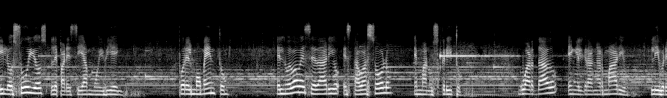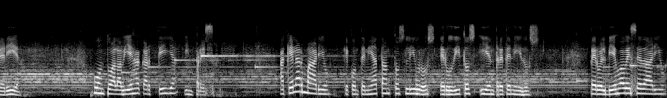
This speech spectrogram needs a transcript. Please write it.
y los suyos le parecían muy bien. Por el momento, el nuevo abecedario estaba solo en manuscrito, guardado en el gran armario, librería, junto a la vieja cartilla impresa. Aquel armario que contenía tantos libros eruditos y entretenidos, pero el viejo abecedario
